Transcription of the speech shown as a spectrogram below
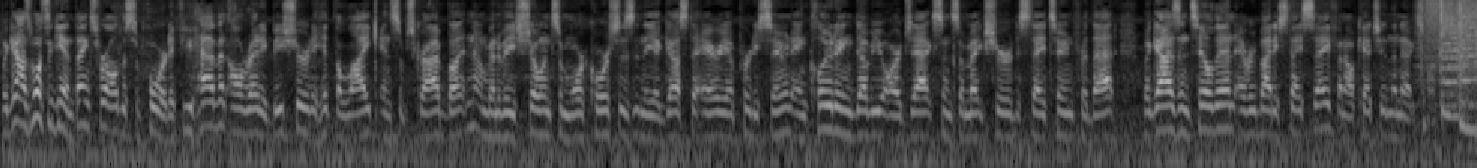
But guys, once again, thanks for all the support. If you haven't already, be sure to hit the like and subscribe button. I'm gonna be showing some more courses in the Augusta area pretty soon, including WR Jackson, so make sure to stay tuned for that. But guys, until then, everybody stay safe and I'll catch you in the next one.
